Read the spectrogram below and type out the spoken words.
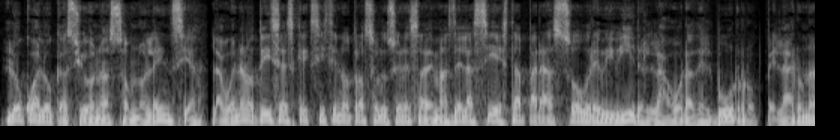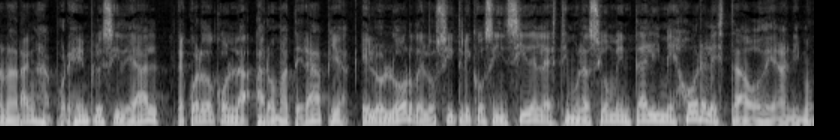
lo cual ocasiona somnolencia. La buena noticia es que existen otras soluciones además de la siesta para sobrevivir la hora del burro. Pelar una naranja, por ejemplo, es ideal. De acuerdo con la aromaterapia, el olor de los cítricos incide en la estimulación mental y mejora el estado de ánimo.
